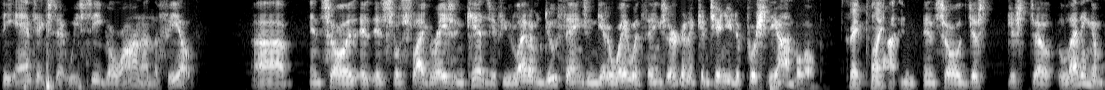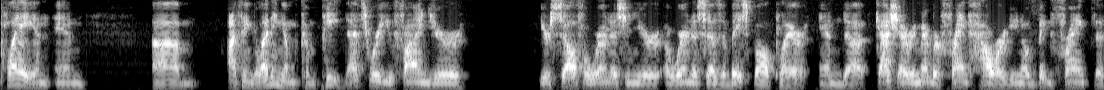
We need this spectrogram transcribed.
the antics that we see go on on the field. Uh, and so it, it's just like raising kids. If you let them do things and get away with things, they're going to continue to push the envelope. Great point. Uh, and, and, so just just uh, letting them play and and um, I think letting them compete. That's where you find your your self awareness and your awareness as a baseball player. And uh, gosh, I remember Frank Howard. You know, Big Frank, the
